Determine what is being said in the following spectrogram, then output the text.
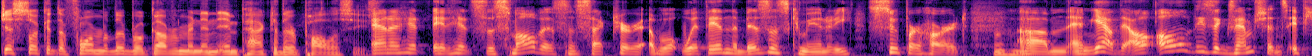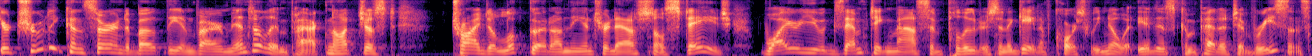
just look at the former Liberal government and the impact of their policies. And it, hit, it hits the small business sector uh, within the business community super hard. Um, and yeah, the, all, all of these exemptions, if you're truly concerned about the environmental impact, not just trying to look good on the international stage, why are you exempting massive polluters? And again, of course, we know it, it is competitive reasons,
